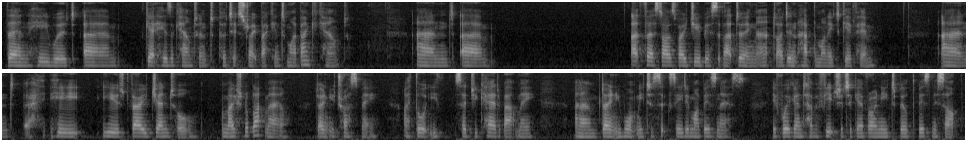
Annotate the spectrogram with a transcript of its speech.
then he would um, get his accountant to put it straight back into my bank account. And um, at first I was very dubious about doing that. I didn't have the money to give him. And uh, he used very gentle emotional blackmail. Don't you trust me? I thought you said you cared about me. Um, don't you want me to succeed in my business? If we're going to have a future together, I need to build the business up.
